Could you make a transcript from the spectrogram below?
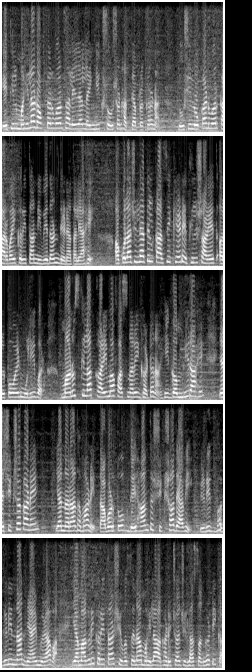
येथील महिला डॉक्टरवर झालेल्या लैंगिक शोषण हत्या प्रकरणात दोषी लोकांवर कारवाईकरिता निवेदन देण्यात आले आहे. अकोला जिल्ह्यातील काझीखेड येथील शाळेत अल्पवयीन मुलीवर माणुसकीला काळीमा फासणारी घटना ही गंभीर आहे. या शिक्षकाने या नराधमाने ताबडतोब देहांत शिक्षा द्यावी पीडित भगिनींना न्याय मिळावा या मागणीकरिता शिवसेना महिला आघाडीच्या जिल्हा संघटिका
